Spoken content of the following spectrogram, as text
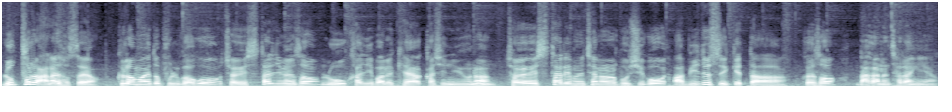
루프를 안 하셨어요. 그럼에도 불구하고 저희 스타리무진에서 low 카니발을 계약하신 이유는 저희 스타리무진 채널을 보시고 아 믿을 수 있겠다. 그래서 나가는 차량이에요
